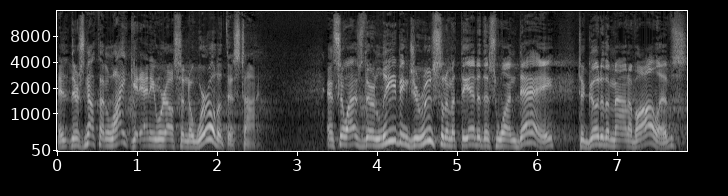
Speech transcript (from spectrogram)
it. There's nothing like it anywhere else in the world at this time. And so as they're leaving Jerusalem at the end of this one day to go to the Mount of Olives,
